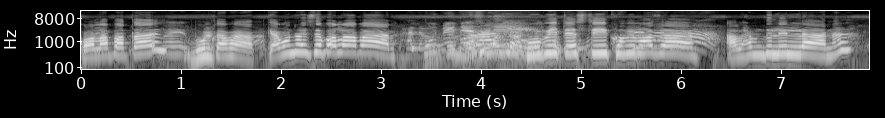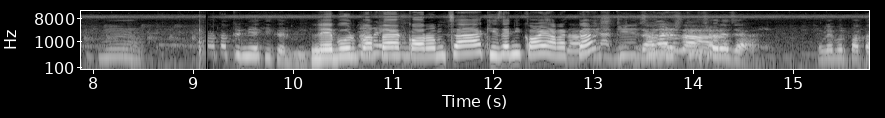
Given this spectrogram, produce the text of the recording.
কলা পাতায় ভুলকা ভাত। কেমন হয়েছে বলো আবার? খুবই টেস্টি খুবই মজা। আলহামদুলিল্লাহ না? লেবুর পাতা করম চা কি জানি কয় আর একটা লেবুর পাতা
